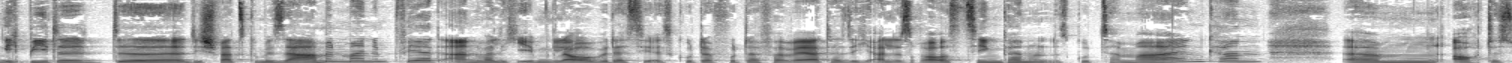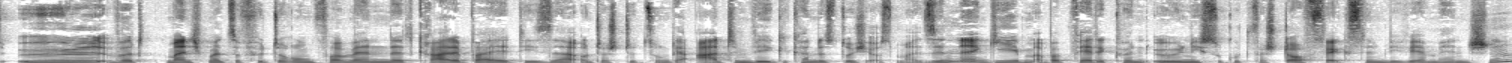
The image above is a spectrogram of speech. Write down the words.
Ich biete die Schwarzkümmelsamen meinem Pferd an, weil ich eben glaube, dass sie als guter Futterverwerter sich alles rausziehen kann und es gut zermahlen kann. Ähm, auch das Öl wird manchmal zur Fütterung verwendet. Gerade bei dieser Unterstützung der Atemwege kann das durchaus mal Sinn ergeben, aber Pferde können Öl nicht so gut verstoffwechseln wie wir Menschen.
